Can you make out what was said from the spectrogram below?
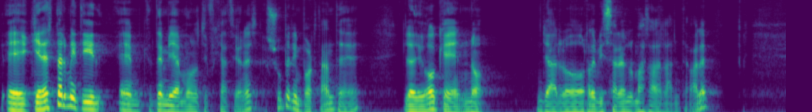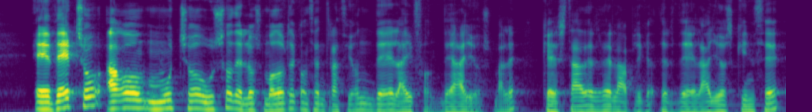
eh, ¿quieres permitir que te enviemos notificaciones? Es súper importante, ¿eh? Le digo que no, ya lo revisaré más adelante, ¿vale? Eh, de hecho, hago mucho uso de los modos de concentración del iPhone, de iOS, ¿vale? Que está desde el iOS 15,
